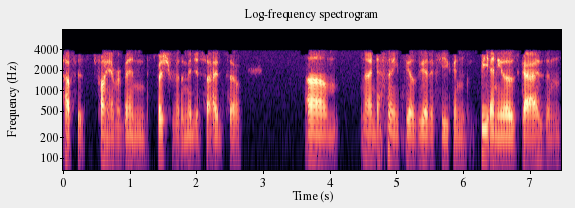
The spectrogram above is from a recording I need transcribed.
tough as it's probably ever been, especially for the midget side. So, um, it definitely feels good if you can beat any of those guys and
